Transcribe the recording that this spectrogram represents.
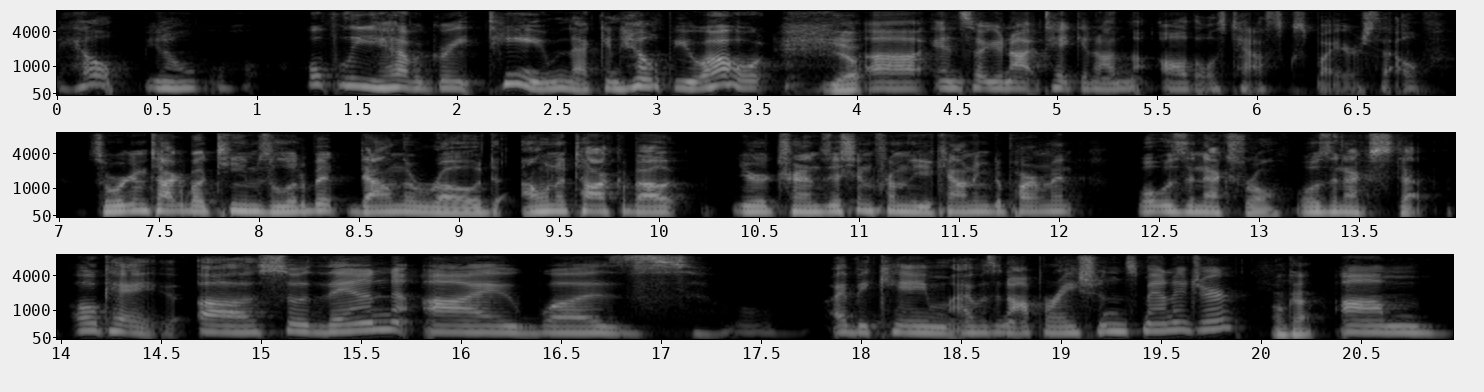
help you know hopefully you have a great team that can help you out Yep. uh, and so you're not taking on the, all those tasks by yourself So we're going to talk about teams a little bit down the road. I want to talk about your transition from the accounting department. What was the next role? What was the next step? okay uh, so then i was i became i was an operations manager Okay. um,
